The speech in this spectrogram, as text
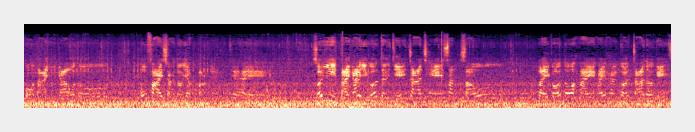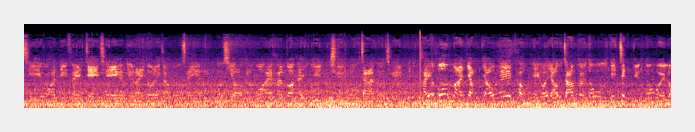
過，但係而家我都好快上到一百，所以大家如果對自己揸車新手嚟講，都係喺香港揸多幾次，揾啲 friend 借車，跟住嚟到你就冇死嘅啦。好似我咁，我喺香港係完全冇揸過車。喺安曼入油咧，求其個油站佢都啲職員都會攞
